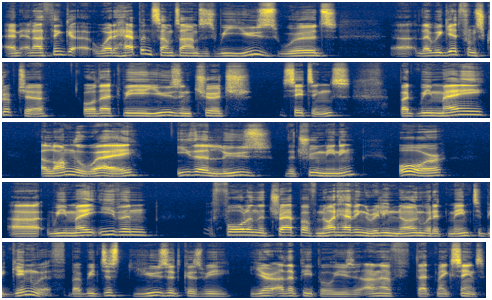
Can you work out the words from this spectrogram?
and and I think uh, what happens sometimes is we use words uh, that we get from Scripture or that we use in church settings, but we may along the way either lose the true meaning or uh, we may even fall in the trap of not having really known what it meant to begin with, but we just use it because we hear other people use it. I don't know if that makes sense,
